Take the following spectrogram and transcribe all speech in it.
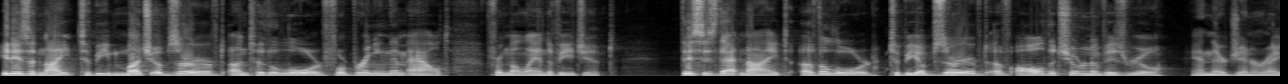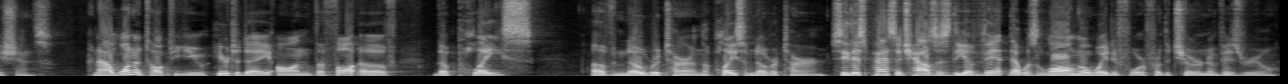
It is a night to be much observed unto the Lord for bringing them out from the land of Egypt. This is that night of the Lord to be observed of all the children of Israel and their generations. And I want to talk to you here today on the thought of the place of no return, the place of no return. See, this passage houses the event that was long awaited for for the children of Israel.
